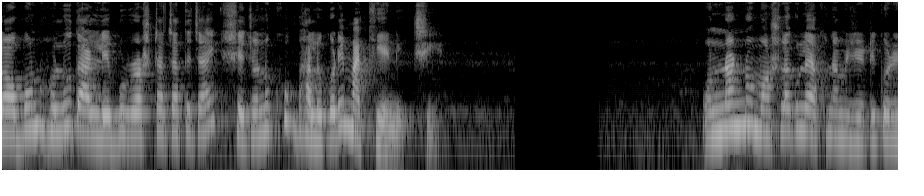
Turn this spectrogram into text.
লবণ, হলুদ আর লেবুর রসটা যাতে যায়, সেজন্য খুব ভালো করে মাখিয়ে নিচ্ছি। অন্যান্য মশলাগুলো এখন আমি রেডি করে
